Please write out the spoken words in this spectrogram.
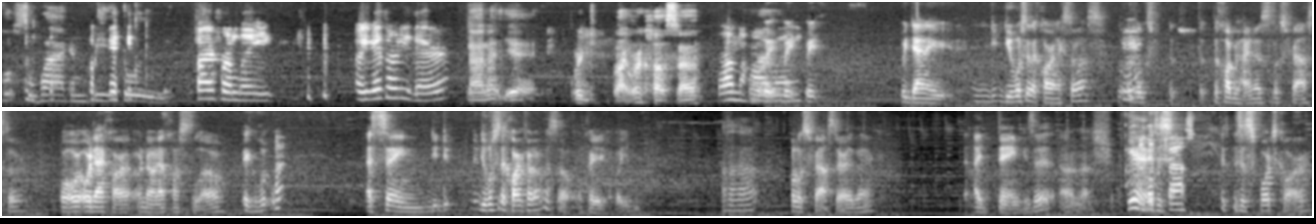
Volkswagen Okay. Beetle. Sorry for late. Are you guys already there? Nah, not yet. We're like we're close though. We're on the Wait, highway. Wait, wait, wait. Wait, Dani, do do you want to see the car next to us? It Hmm? looks the, the car behind us looks faster, or, or, or that car? Or no, that car's slow. Like, what? What? I'm saying, do, do, do you want to see the car in front of us? Oh, okay. Wait. That? It looks faster, I think. I think is it? I'm not sure. Yeah, It it's a, fast. it's a sports car.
